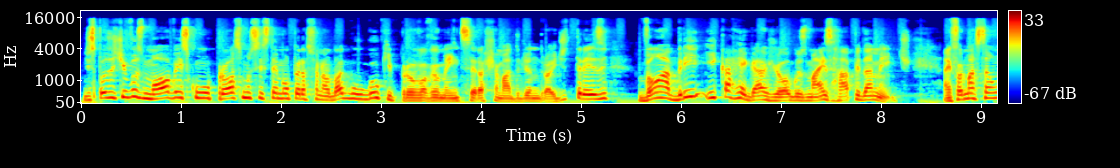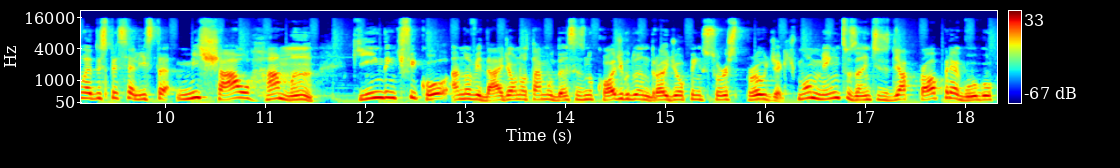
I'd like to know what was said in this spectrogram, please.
Dispositivos móveis com o próximo sistema operacional da Google, que provavelmente será chamado de Android 13, vão abrir e carregar jogos mais rapidamente. A informação é do especialista Michal Raman, que identificou a novidade ao notar mudanças no código do Android Open Source Project, momentos antes de a própria Google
